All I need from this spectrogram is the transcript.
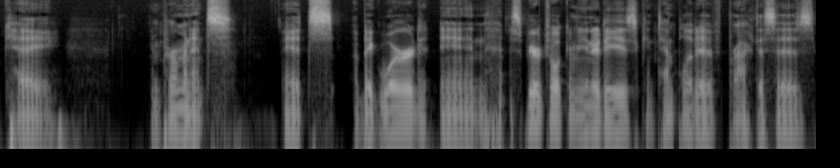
Okay. Impermanence. It's a big word in spiritual communities, contemplative practices,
